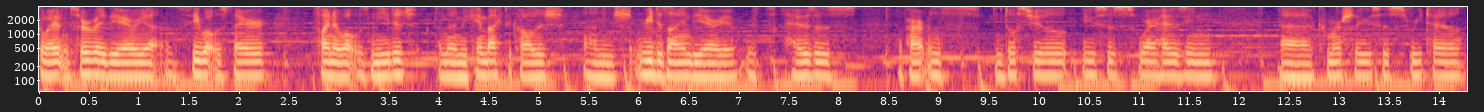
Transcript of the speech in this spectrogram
go out and survey the area and see what was there, find out what was needed, and then we came back to college and redesigned the area with houses, apartments, industrial uses, warehousing, uh, commercial uses, retail,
